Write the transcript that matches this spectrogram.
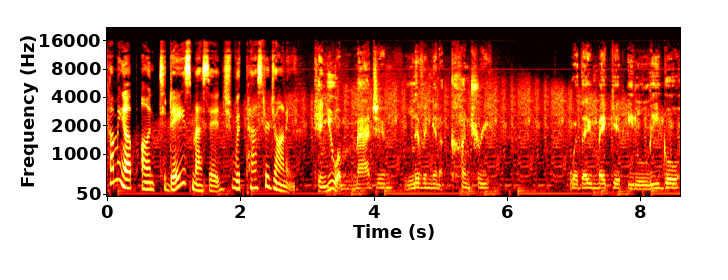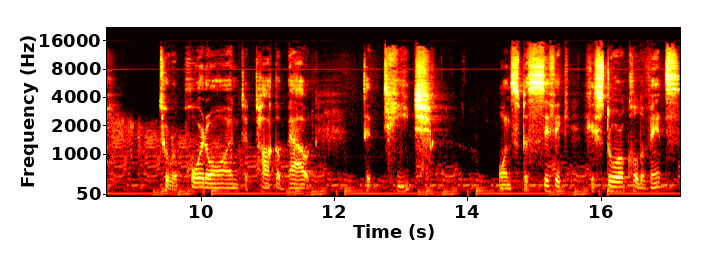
Coming up on today's message with Pastor Johnny. Can you imagine living in a country where they make it illegal to report on, to talk about, to teach on specific historical events?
